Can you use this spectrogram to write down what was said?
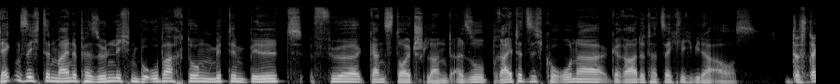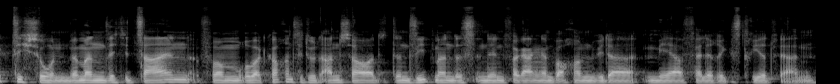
Decken sich denn meine persönlichen Beobachtungen mit dem Bild für ganz Deutschland? Also breitet sich Corona gerade tatsächlich wieder aus? Das deckt sich schon. Wenn man sich die Zahlen vom Robert Koch Institut anschaut, dann sieht man, dass in den vergangenen Wochen wieder mehr Fälle registriert werden.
